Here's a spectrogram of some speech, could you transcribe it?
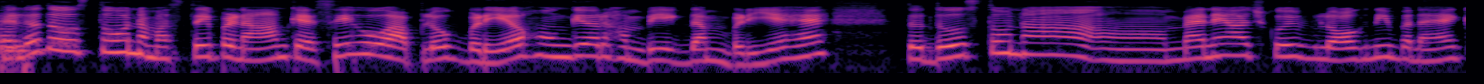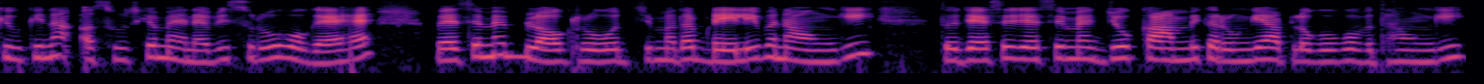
हेलो दोस्तों, नमस्ते, प्रणाम। कैसे हो? आप लोग बढ़िया होंगे और हम भी एकदम बढ़िया हैं। तो दोस्तों ना मैंने आज कोई व्लॉग नहीं बनाया क्योंकि ना असूज का महीना भी शुरू हो गया है। वैसे मैं ब्लॉग रोज मतलब डेली बनाऊँगी। तो जैसे जैसे मैं जो काम भी करूँगी, आप लोगों को बताऊँगी,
